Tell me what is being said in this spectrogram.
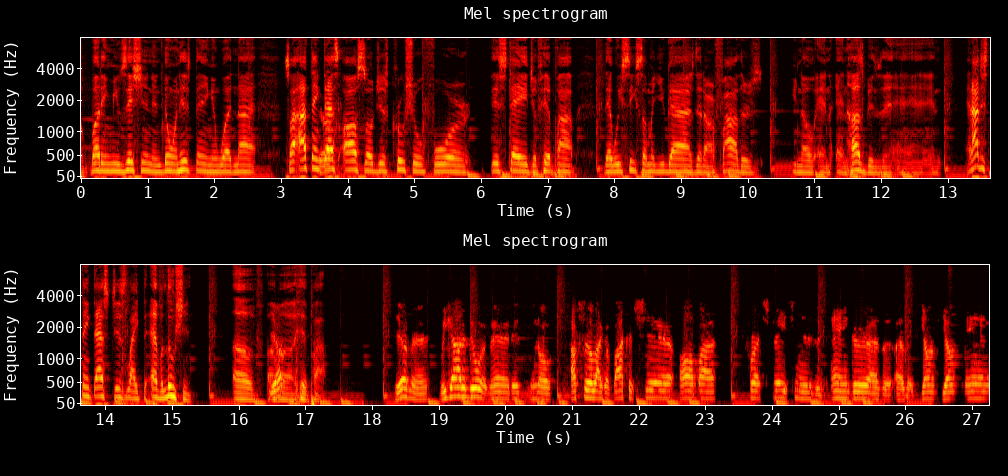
a, budding musician and doing his thing and whatnot. So I think Yeah. that's also just crucial for this stage of hip hop that we see some of you guys that are fathers, you know, and and husbands and and, and I just think that's just like the evolution of of Yeah. uh, hip hop. Yeah, man, we got to do it, man. It, you know, I feel like if I could share all my frustrations and anger as a as a young young man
